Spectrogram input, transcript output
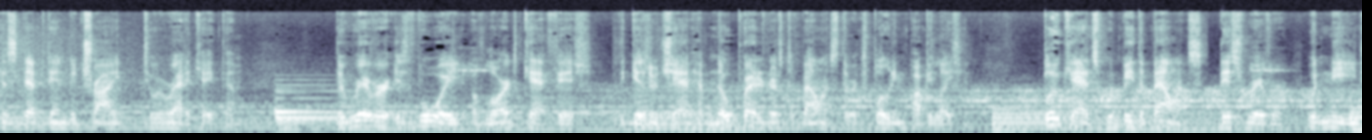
has stepped in to try to eradicate them. The river is void of large catfish, the gizzard shad have no predators to balance their exploding population. Blue cats would be the balance this river would need,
